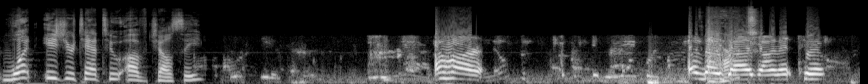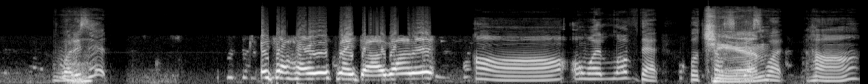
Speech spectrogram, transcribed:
What is your tattoo of, Chelsea? A heart. And my heart? dog on it, too. What is it? It's a heart with my dog on it. Aw, oh, I love that. Well, Chelsea, guess what? Huh?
